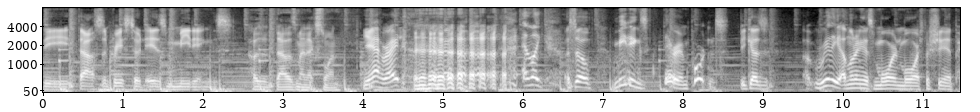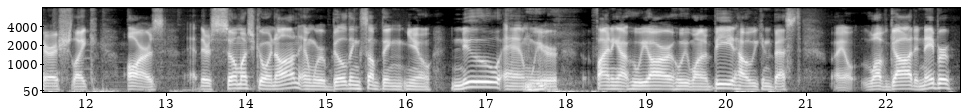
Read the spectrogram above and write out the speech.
the diocesan priesthood is meetings. That was, that was my next one. Yeah, right? and like, so meetings, they're important because uh, really I'm learning this more and more, especially in a parish like ours. There's so much going on, and we're building something, you know, new, and we're finding out who we are, who we want to be, and how we can best, you know, love God and neighbor.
